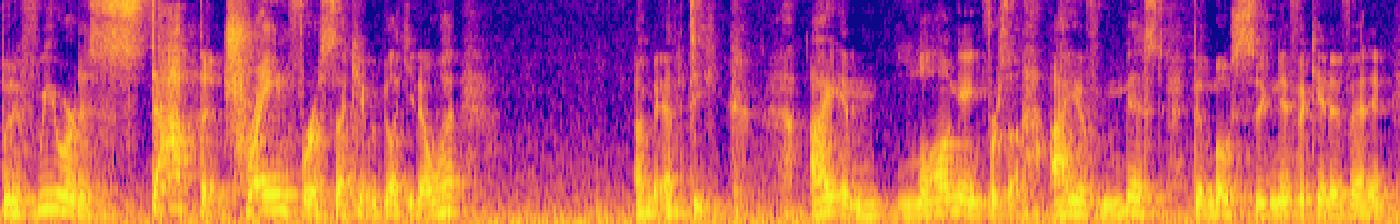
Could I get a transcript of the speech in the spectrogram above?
But if we were to stop the train for a second, we'd be like, you know what? I'm empty. I am longing for something. I have missed the most significant event in,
